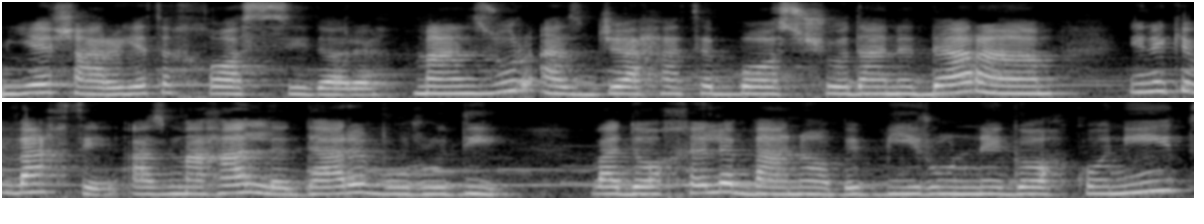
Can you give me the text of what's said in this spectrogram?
یه شرایط خاصی داره. منظور از جهت باز شدن درم اینه که وقتی از محل در ورودی و داخل بنا به بیرون نگاه کنید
